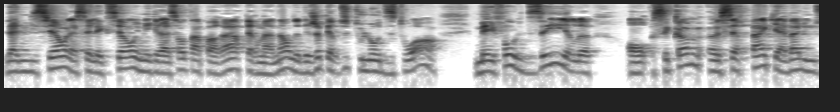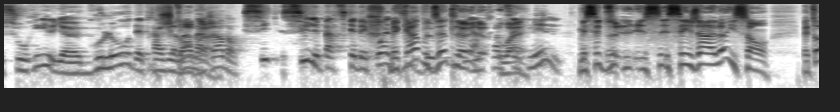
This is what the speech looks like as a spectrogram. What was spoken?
l'admission, la sélection, immigration temporaire, permanente, on a déjà perdu tout l'auditoire. Mais il faut le dire, c'est comme un serpent qui avale une souris. Il y a un goulot d'étranglement majeur. Donc, si, si les partis québécois mais quand vous dites le, le mais c'est ces gens-là, ils sont, mettons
